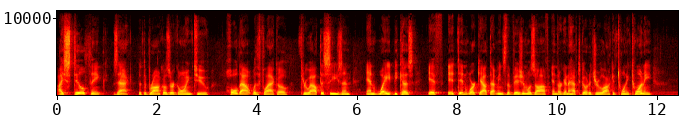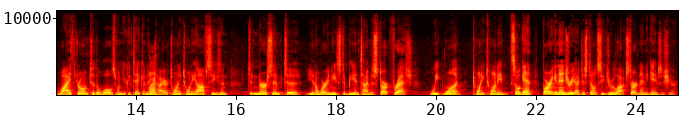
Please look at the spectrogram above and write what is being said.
I still think Zack that the Broncos are going to hold out with Flacco throughout the season and wait because if it didn't work out, that means the vision was off and they're going to have to go to Drew Lock in 2020. Why throw him to the Wolves when you can take an right. entire 2020 offseason to nurse him to, you know, where he needs to be in time to start fresh week one, 2020. So again, barring an injury, I just don't see Drew Lock starting any games this year.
